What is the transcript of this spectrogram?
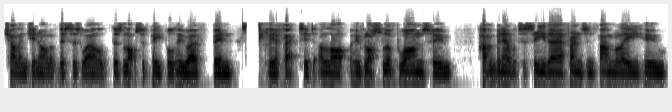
challenge in all of this as well. There's lots of people who have been psychically affected a lot, who've lost loved ones, who haven't been able to see their friends and family, who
